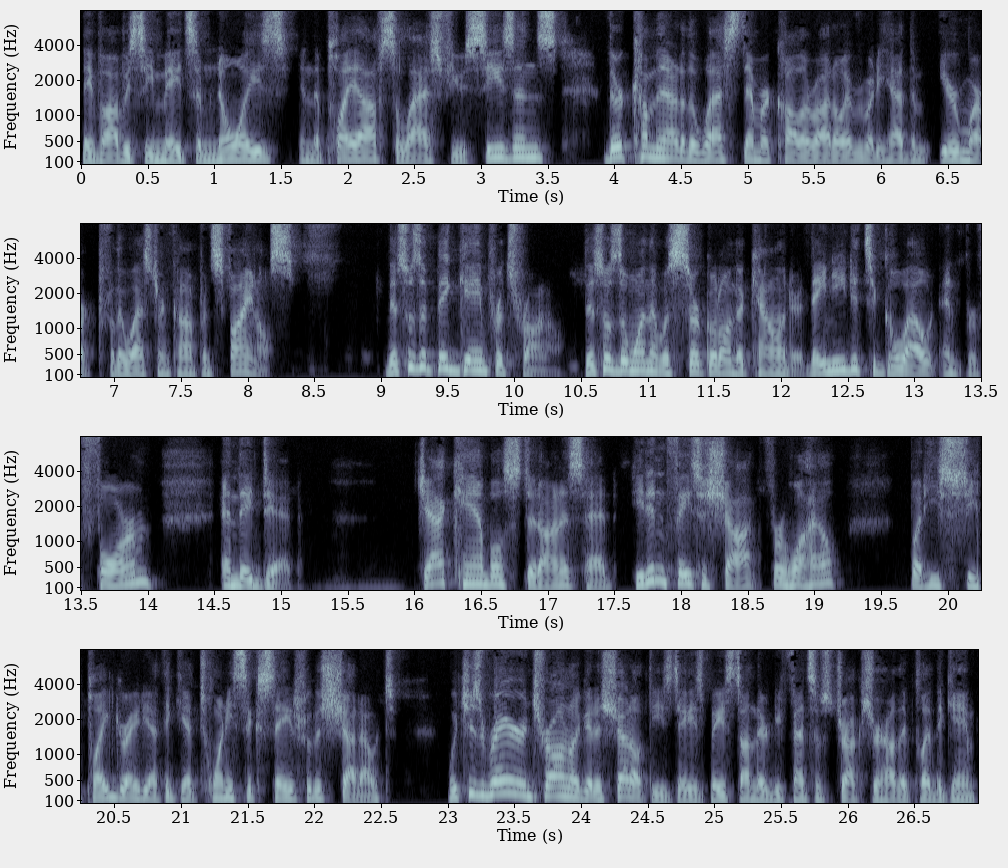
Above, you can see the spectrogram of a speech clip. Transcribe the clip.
They've obviously made some noise in the playoffs the last few seasons. They're coming out of the West, them or Colorado. Everybody had them earmarked for the Western Conference Finals. This was a big game for Toronto. This was the one that was circled on their calendar. They needed to go out and perform, and they did. Jack Campbell stood on his head. He didn't face a shot for a while, but he, he played great. I think he had 26 saves for the shutout, which is rare in Toronto to get a shutout these days based on their defensive structure, how they played the game.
